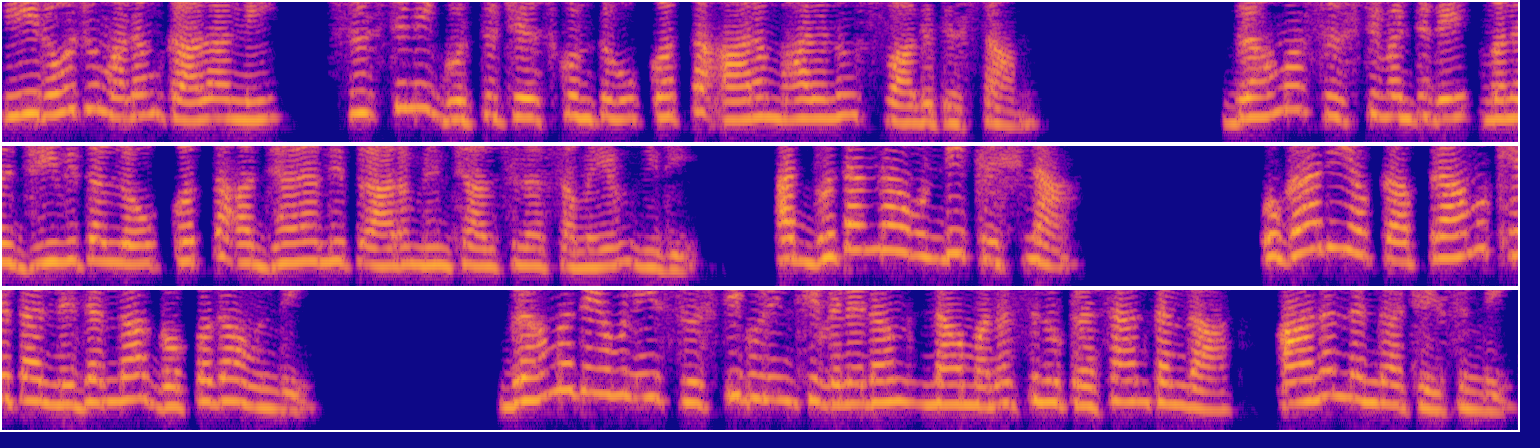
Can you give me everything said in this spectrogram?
ఈ రోజు మనం కాలాన్ని సృష్టిని గుర్తు చేసుకుంటూ కొత్త ఆరంభాలను స్వాగతిస్తాం. బ్రహ్మ సృష్టి వంటిదే మన జీవితంలో కొత్త అధ్యాయాన్ని ప్రారంభించాల్సిన సమయం ఇది. అద్భుతంగా ఉంది కృష్ణ. ఉగాది యొక్క ప్రాముఖ్యత నిజంగా గొప్పగా ఉంది. బ్రహ్మదేవుని సృష్టి గురించి వినడం నా మనస్సును ప్రశాంతంగా ఆనందంగా చేసింది.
